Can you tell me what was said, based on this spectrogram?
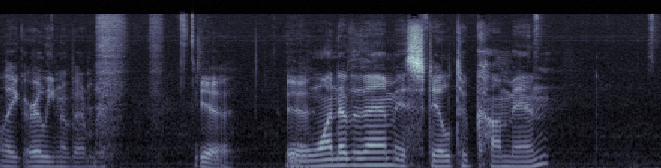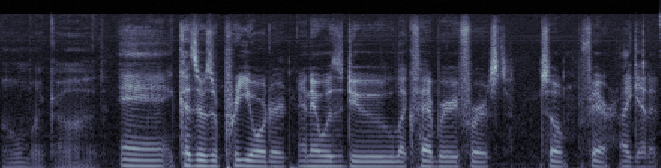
Like early November. Yeah. Yeah. One of them is still to come in, Oh my god. and because it was a pre-order and it was due like February first. So fair, I get it.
